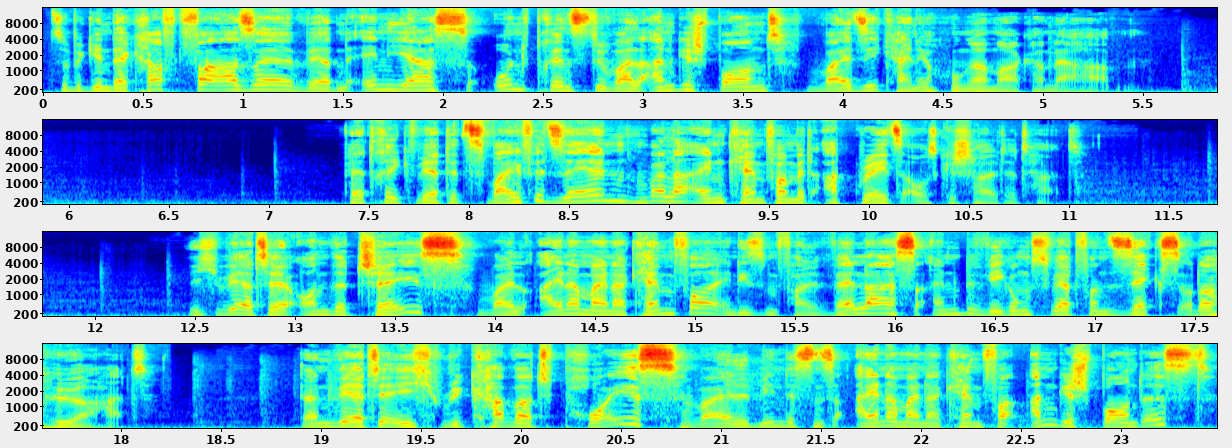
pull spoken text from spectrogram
Zu Beginn der Kraftphase werden Enias und Prinz Duval angespornt, weil sie keine Hungermarker mehr haben. Patrick werte Zweifel säen, weil er einen Kämpfer mit Upgrades ausgeschaltet hat. Ich werte On the Chase, weil einer meiner Kämpfer, in diesem Fall Velas, einen Bewegungswert von 6 oder höher hat. Dann werte ich Recovered Poise, weil mindestens einer meiner Kämpfer angespornt ist.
